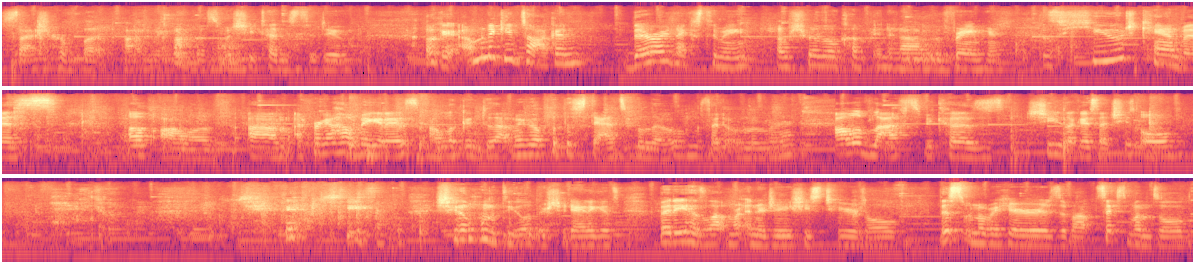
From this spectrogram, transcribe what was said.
slash her butt on me. That's what she tends to do. Okay, I'm gonna keep talking. They're right next to me. I'm sure they'll come in and out of the frame here. This huge canvas of Olive. Um, I forgot how big it is. I'll look into that. Maybe I'll put the stats below because I don't remember. Olive left because she, like I said, she's old. Oh my god. She, she's, she don't want to deal with her shenanigans. Betty has a lot more energy. She's two years old. This one over here is about six months old.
